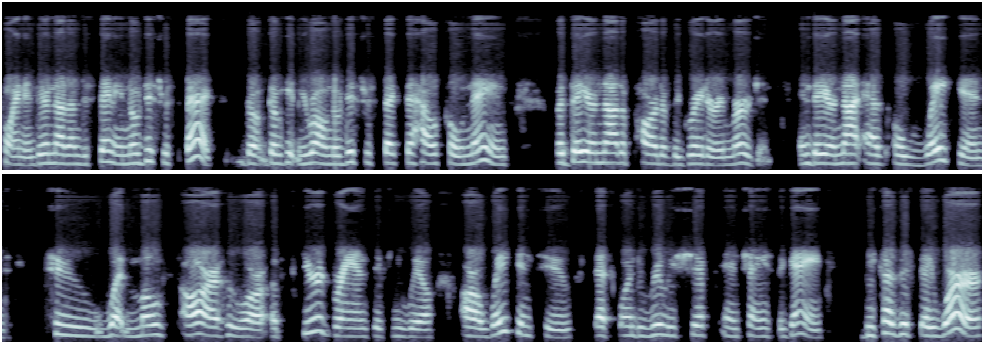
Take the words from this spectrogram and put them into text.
point and they're not understanding. No disrespect. Don't don't get me wrong. No disrespect to household names but they are not a part of the greater emergence and they are not as awakened to what most are who are obscured brands, if you will, are awakened to that's going to really shift and change the game. Because if they were,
